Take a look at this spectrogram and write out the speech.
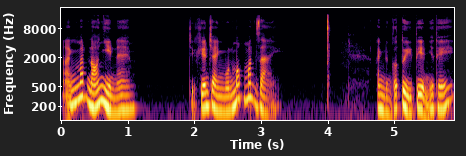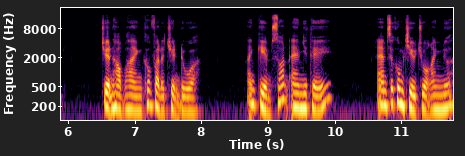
ánh mắt nó nhìn em, chỉ khiến cho anh muốn móc mắt dài. Anh đừng có tùy tiện như thế. Chuyện học hành không phải là chuyện đùa. Anh kiểm soát em như thế, em sẽ không chịu chuộng anh nữa.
